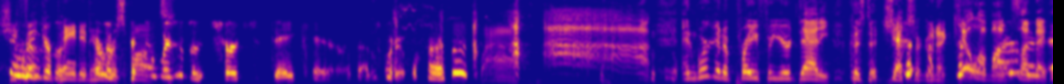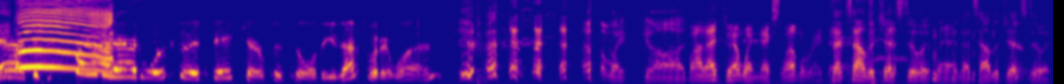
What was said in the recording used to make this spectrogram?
She It was finger painted her it was- response. It was the church daycare. That's what it was. Wow. and we're gonna pray for your daddy because the Jets are gonna kill him on Sunday. Fireman Ed, Fireman Ed works at a daycare facility. That's what it was. oh my God! Wow, that that went next level right there. That's how the Jets do it, man. That's how the Jets do it.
